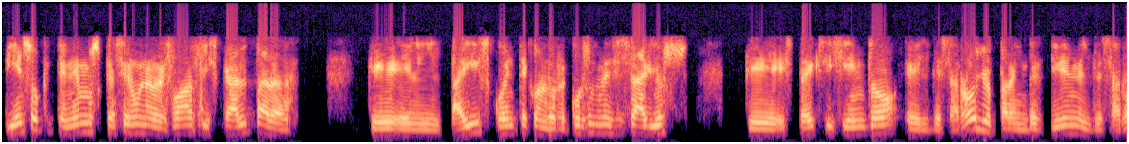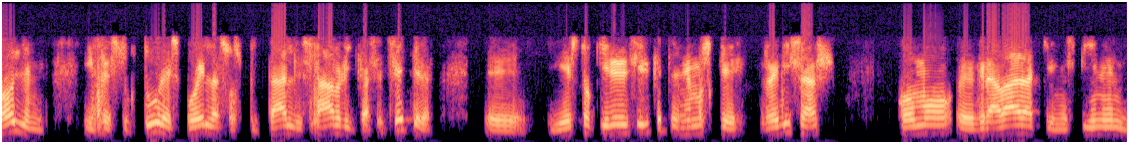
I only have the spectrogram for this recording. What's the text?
Pienso que tenemos que hacer una reforma fiscal para que el país cuente con los recursos necesarios que está exigiendo el desarrollo para invertir en el desarrollo, en infraestructura, escuelas, hospitales, fábricas, etcétera. Eh, y esto quiere decir que tenemos que revisar cómo eh, grabar a quienes tienen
